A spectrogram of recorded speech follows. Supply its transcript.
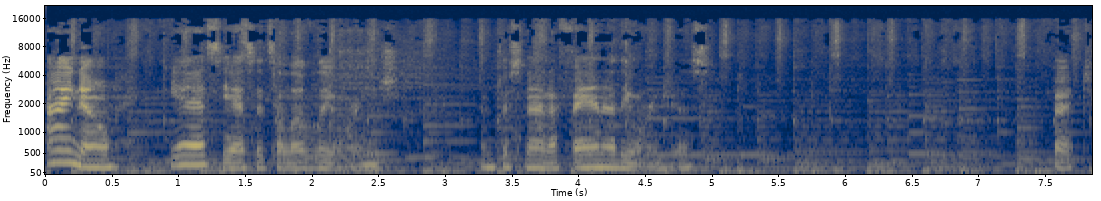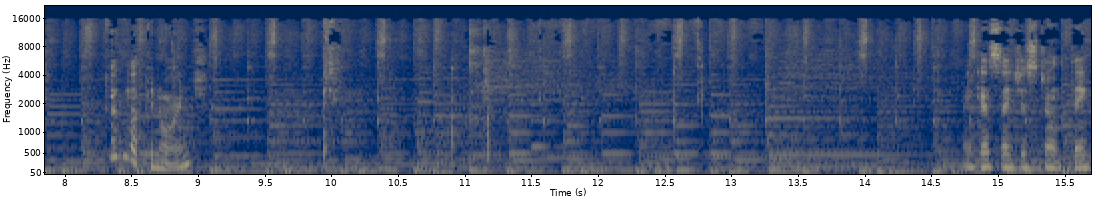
I know, Yes, yes, it's a lovely orange. I'm just not a fan of the oranges. But good looking orange. I guess I just don't think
